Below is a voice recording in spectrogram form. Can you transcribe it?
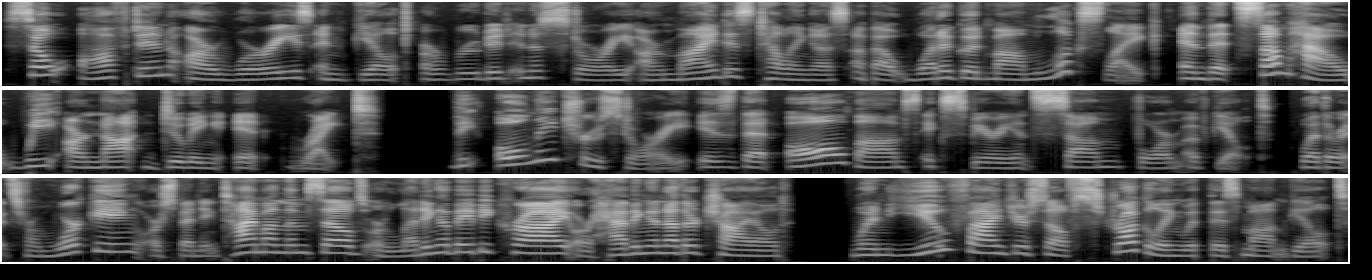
So often, our worries and guilt are rooted in a story our mind is telling us about what a good mom looks like, and that somehow we are not doing it right. The only true story is that all moms experience some form of guilt whether it's from working or spending time on themselves or letting a baby cry or having another child. When you find yourself struggling with this mom guilt,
